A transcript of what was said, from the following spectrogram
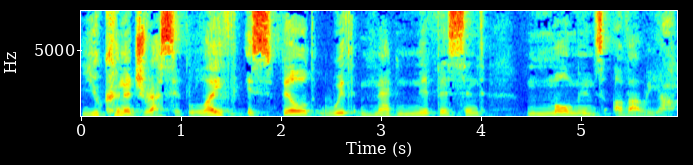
you can address it. Life is filled with magnificent moments of aliyah.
